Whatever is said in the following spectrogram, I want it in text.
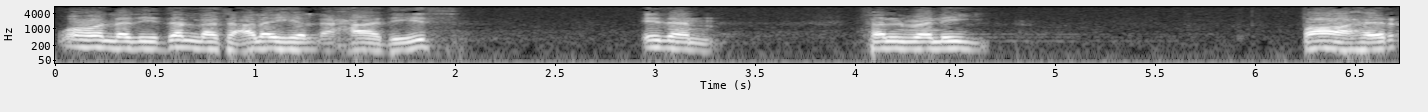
وهو الذي دلت عليه الأحاديث. اذا فالمني طاهر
